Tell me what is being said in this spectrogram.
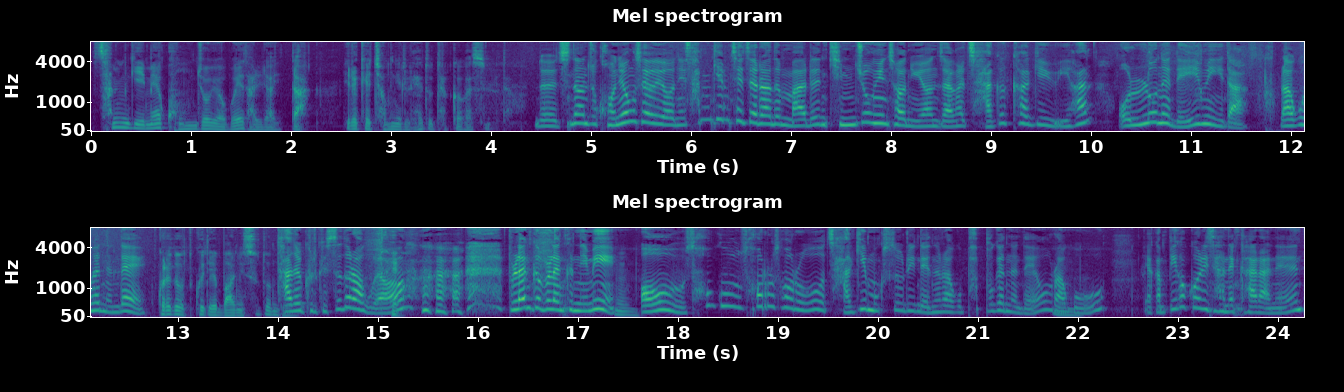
삼김의 공조 여부에 달려 있다. 이렇게 정리를 해도 될 것 같습니다. 네, 지난주 권영세 의원이 삼김 체제라는 말은 김종인 전 위원장을 자극하기 위한 언론의 네이밍이다라고 했는데 그래도 그 뒤에 많이 쓰던데 다들 그렇게 쓰더라고요. 블랭크 블랭크님이 음. 어우 서구 서로 서로 자기 목소리 내느라고 바쁘겠는데요라고 음. 약간 삐걱거리지 않을까라는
